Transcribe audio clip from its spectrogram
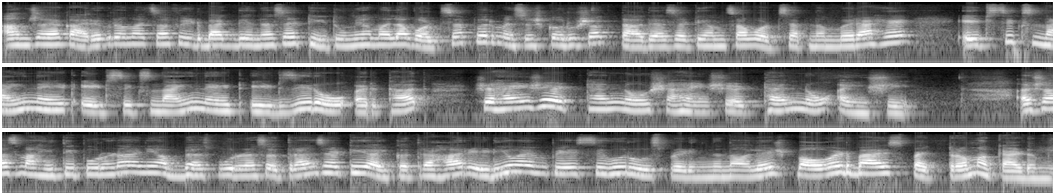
आमच्या या कार्यक्रमाचा फीडबॅक देण्यासाठी तुम्ही आम्हाला व्हॉट्सॲपवर मेसेज करू शकता. त्यासाठी आमचा व्हॉट्सॲप नंबर आहे eight six nine eight eight six nine eight eight zero अर्थात शहाऐंशी अठ्ठ्याण्णव शहाऐंशी अठ्ठ्याण्णव ऐंशी. अशाच माहितीपूर्ण आणि अभ्यासपूर्ण सत्रांसाठी ऐकत रहा radio M P S C Guru spreading the knowledge powered by Spectrum Academy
